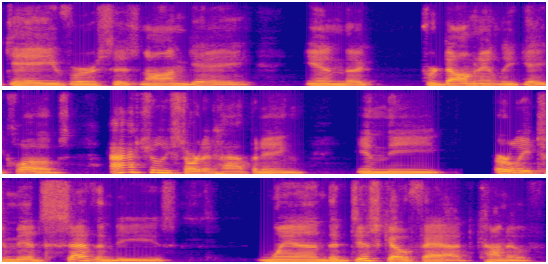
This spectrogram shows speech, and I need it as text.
gay versus non gay in the predominantly gay clubs actually started happening in the early to mid 70s when the disco fad kind of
